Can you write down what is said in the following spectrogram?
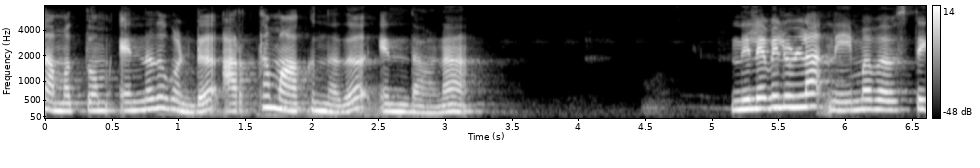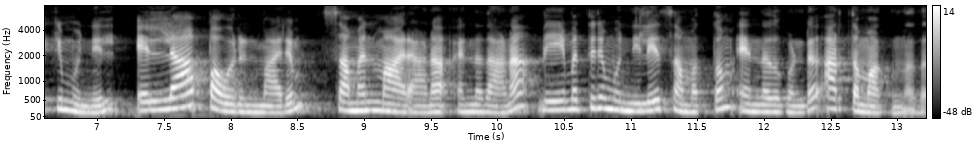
സമത്വം എന്നതുകൊണ്ട് അർത്ഥമാക്കുന്നത് എന്താണ്? നിലവിലുള്ള നിയമവ്യവസ്ഥയ്ക്ക് മുന്നിൽ എല്ലാ പൗരന്മാരും സമന്മാരാണ് എന്നതാണ് നിയമത്തിന് മുന്നിലെ സമത്വം എന്നതുകൊണ്ട് അർത്ഥമാക്കുന്നത്.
